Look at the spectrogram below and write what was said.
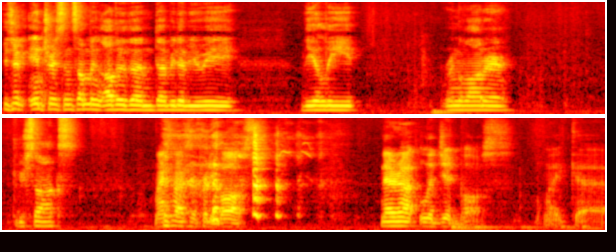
You took interest in something other than WWE, the Elite, Ring of Honor, your socks. My socks are pretty boss. They're not legit boss. Like uh,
